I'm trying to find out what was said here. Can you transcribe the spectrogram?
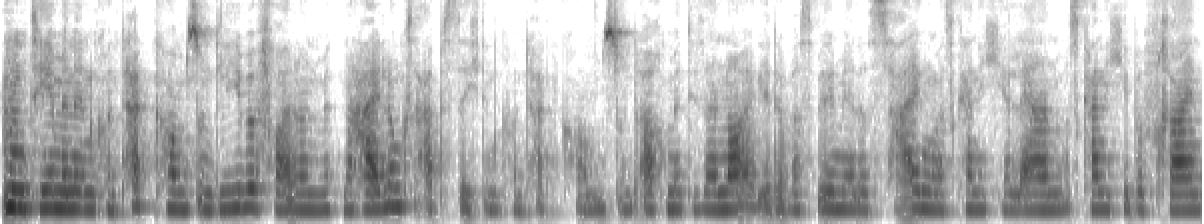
Themen in Kontakt kommst und liebevoll und mit einer Heilungsabsicht in Kontakt kommst und auch mit dieser Neugierde, was will mir das zeigen, was kann ich hier lernen, was kann ich hier befreien,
